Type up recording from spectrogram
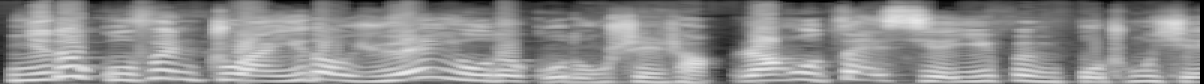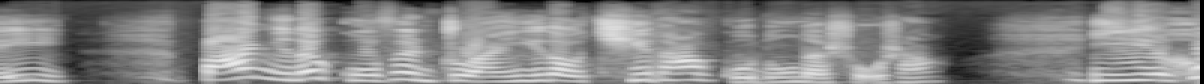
你的股份转移到原有的股东身上，然后再写一份补充协议，把你的股份转移到其他股东的手上。以后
